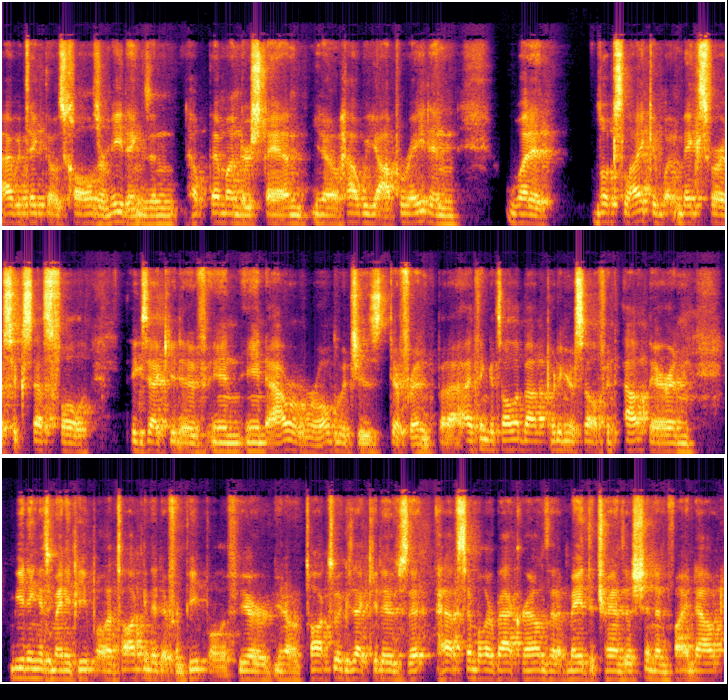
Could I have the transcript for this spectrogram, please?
I would take those calls or meetings and help them understand, you know, how we operate and what it looks like and what makes for a successful executive in in our world, which is different. But I think it's all about putting yourself out there and meeting as many people and talking to different people. If you're, you know, talk to executives that have similar backgrounds that have made the transition and find out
